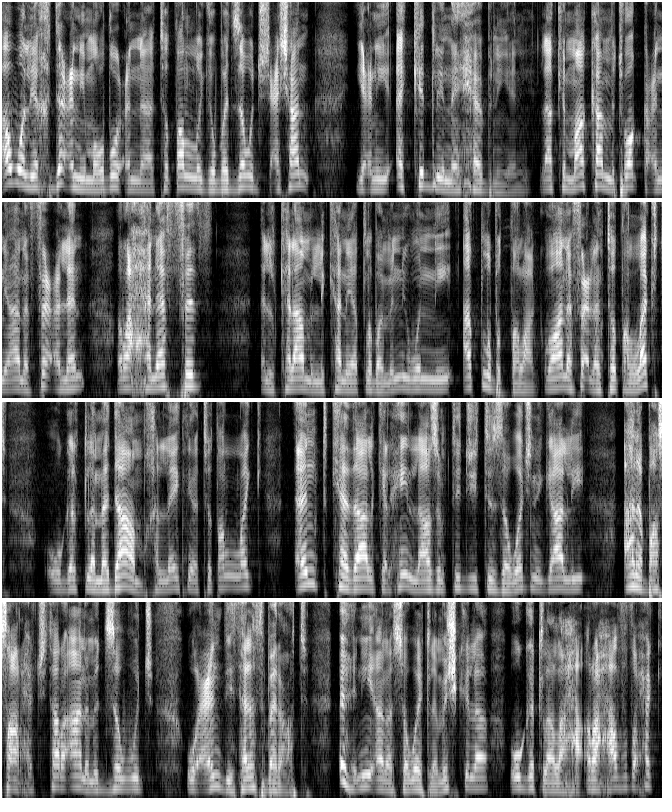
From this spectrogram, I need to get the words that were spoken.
أول يخدعني موضوع إنه تطلق وبتزوج عشان يعني ياكد لي إنه يحبني يعني. لكن ما كان متوقع إني أنا فعلا راح أنفذ الكلام اللي كان يطلبه مني وإني أطلب الطلاق. وأنا فعلا تطلقت وقلت له مدام خليتني أتطلق أنت كذلك الحين لازم تجي تتزوجني. قال لي أنا بصارحك. ترى أنا متزوج وعندي ثلاث بنات. هني أنا سويت له مشكلة وقلت له راح أفضحك.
